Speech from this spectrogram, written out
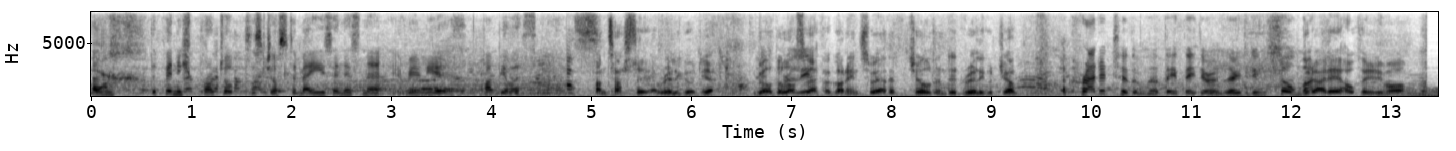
And the finished product is just amazing, isn't it? It really is. Fabulous. Yes. Fantastic, really good, yeah. Well, the lots of effort gone into it. I think the children did a really good job. a credit to them that they, they, do, they do so much. Good idea, hopefully they do more.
